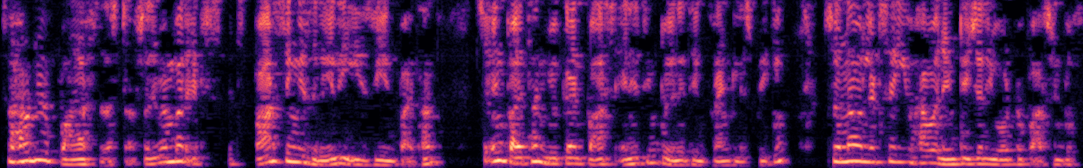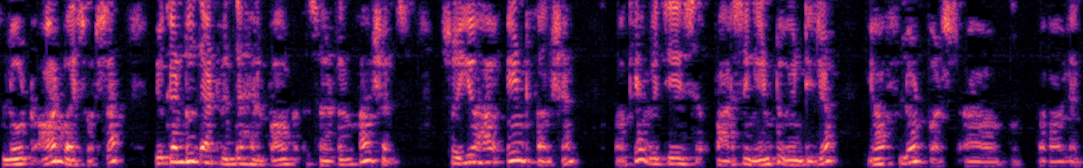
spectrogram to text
So how do you parse the stuff? So remember it's it's parsing is really easy in python. So in python you can parse anything to anything frankly speaking. So now let's say you have an integer you want to parse into float or vice versa. You can do that with the help of certain functions. So you have int function okay which is parsing into integer. You have float parse uh, uh, like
